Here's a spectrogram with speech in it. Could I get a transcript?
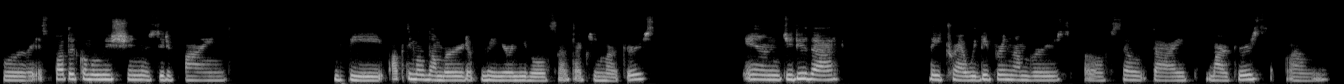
for spot deconvolution was to define the optimal number of layer level gene markers. And to do that, they try with different numbers of cell type markers, um,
